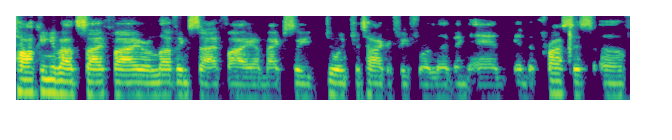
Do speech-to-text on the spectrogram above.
talking about sci-fi or loving sci-fi. I'm actually doing photography for a living and in the process of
